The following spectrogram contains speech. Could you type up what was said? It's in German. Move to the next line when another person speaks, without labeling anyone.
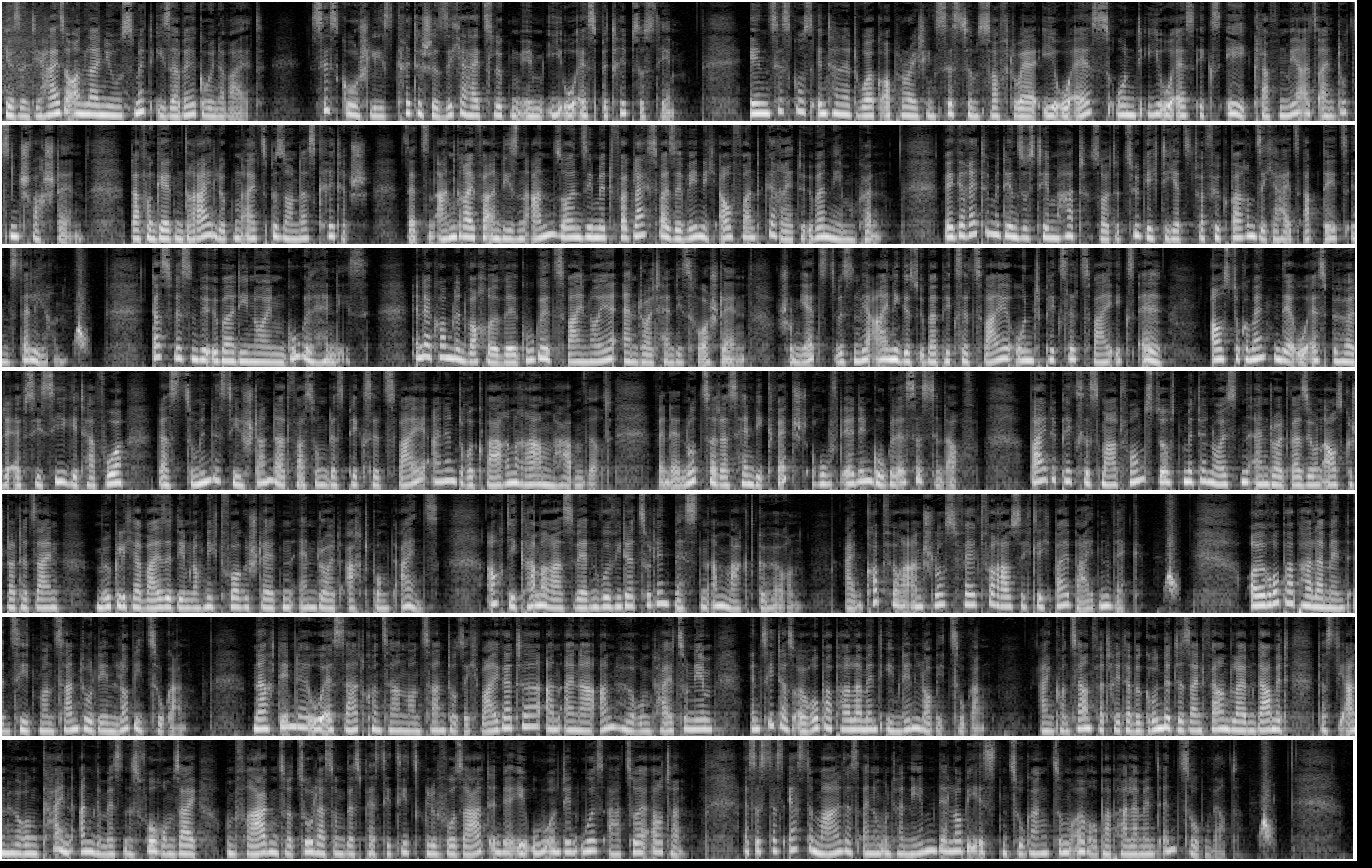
Hier sind die Heise Online News mit Isabel Grünewald. Cisco schließt kritische Sicherheitslücken im iOS-Betriebssystem. In Ciscos Internet Work Operating System Software iOS und iOS XE klaffen mehr als ein Dutzend Schwachstellen. Davon gelten drei Lücken als besonders kritisch. Setzen Angreifer an diesen an, sollen sie mit vergleichsweise wenig Aufwand Geräte übernehmen können. Wer Geräte mit den Systemen hat, sollte zügig die jetzt verfügbaren Sicherheitsupdates installieren. Das wissen wir über die neuen Google-Handys. In der kommenden Woche will Google zwei neue Android-Handys vorstellen. Schon jetzt wissen wir einiges über Pixel 2 und Pixel 2 XL. Aus Dokumenten der US-Behörde FCC geht hervor, dass zumindest die Standardfassung des Pixel 2 einen drückbaren Rahmen haben wird. Wenn der Nutzer das Handy quetscht, ruft er den Google Assistant auf. Beide Pixel-Smartphones dürften mit der neuesten Android-Version ausgestattet sein, möglicherweise dem noch nicht vorgestellten Android 8.1. Auch die Kameras werden wohl wieder zu den besten am Markt gehören. Ein Kopfhöreranschluss fällt voraussichtlich bei beiden weg. Europaparlament entzieht Monsanto den Lobbyzugang. Nachdem der US-Saatkonzern Monsanto sich weigerte, an einer Anhörung teilzunehmen, entzieht das Europaparlament ihm den Lobbyzugang. Ein Konzernvertreter begründete sein Fernbleiben damit, dass die Anhörung kein angemessenes Forum sei, um Fragen zur Zulassung des Pestizids Glyphosat in der EU und den USA zu erörtern. Es ist das erste Mal, dass einem Unternehmen der Lobbyistenzugang zum Europaparlament entzogen wird.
